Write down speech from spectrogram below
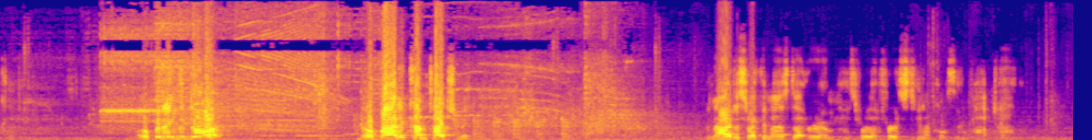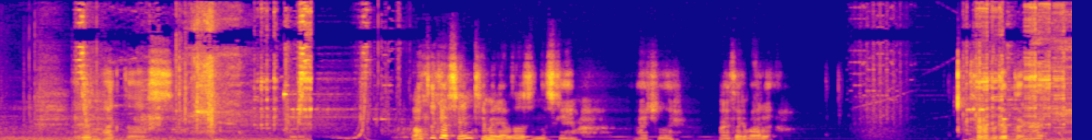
Okay. I'm opening the door. Nobody come touch me. But now I just recognize that room. That's where the first tentacle thing popped out. I didn't like those. I don't think I've seen too many of those in this game, actually. When I think about it. Kind of a good thing, right?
